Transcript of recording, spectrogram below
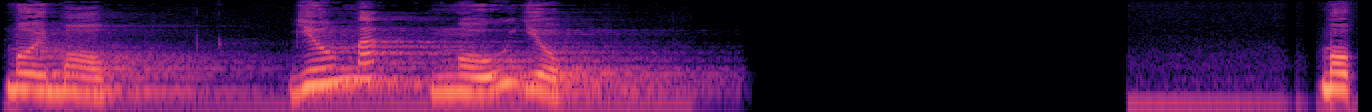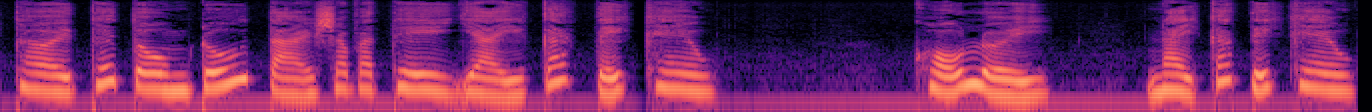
11. Dướng mắt ngũ dục Một thời Thế Tôn trú tại Savatthi dạy các tỷ kheo. Khổ lụy, này các tỷ kheo,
